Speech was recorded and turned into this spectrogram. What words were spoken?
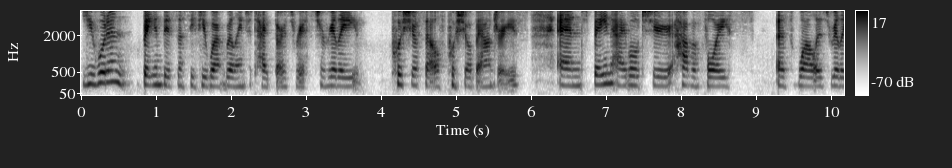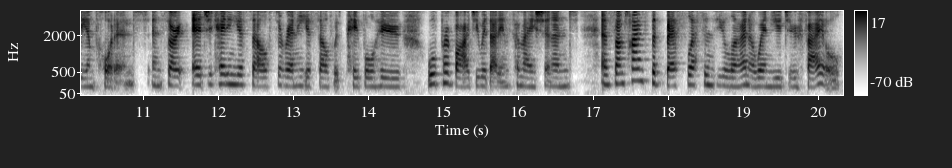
you wouldn't be in business if you weren't willing to take those risks to really push yourself, push your boundaries. And being able to have a voice as well is really important. And so, educating yourself, surrounding yourself with people who will provide you with that information. And, and sometimes the best lessons you learn are when you do fail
